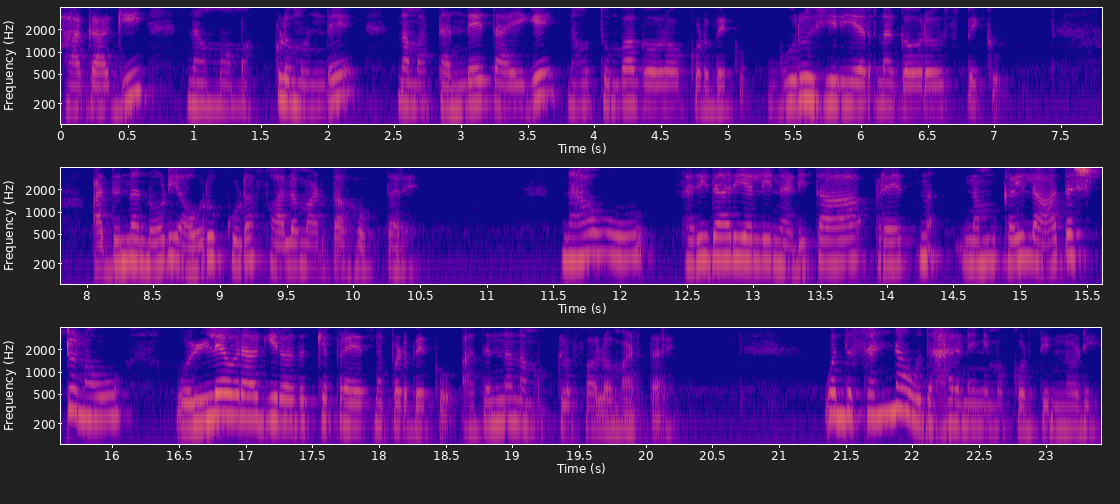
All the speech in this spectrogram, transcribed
ಹಾಗಾಗಿ ನಮ್ಮ ಮಕ್ಕಳು ಮುಂದೆ, ನಮ್ಮ ತಂದೆ ತಾಯಿಗೆ ನಾವು ತುಂಬ ಗೌರವ ಕೊಡಬೇಕು. ಗುರು ಹಿರಿಯರನ್ನ ಗೌರವಿಸಬೇಕು. ಅದನ್ನು ನೋಡಿ ಅವರು ಕೂಡ ಫಾಲೋ ಮಾಡ್ತಾ ಹೋಗ್ತಾರೆ. ನಾವು ಸರಿದಾರಿಯಲ್ಲಿ ನಡೀತಾ ಪ್ರಯತ್ನ ನಮ್ಮ ಕೈಲಿ ಆದಷ್ಟು ನಾವು ಒಳ್ಳೆಯವರಾಗಿರೋದಕ್ಕೆ ಪ್ರಯತ್ನ ಪಡಬೇಕು. ಅದನ್ನು ನಮ್ಮ ಮಕ್ಕಳು ಫಾಲೋ ಮಾಡ್ತಾರೆ. ಒಂದು ಸಣ್ಣ ಉದಾಹರಣೆ ನಿಮಗೆ ಕೊಡ್ತೀನಿ ನೋಡಿ.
